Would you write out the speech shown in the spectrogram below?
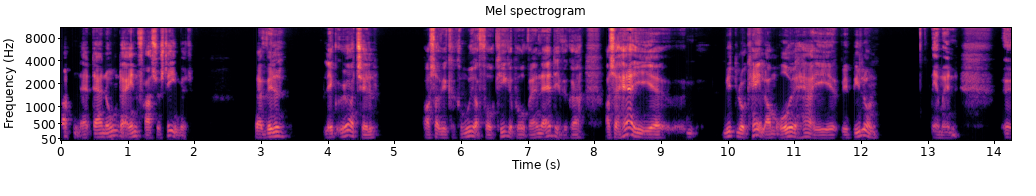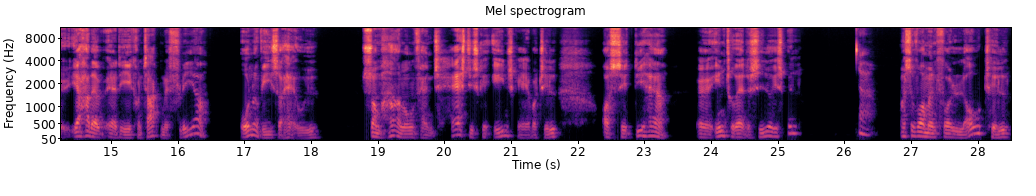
sådan at der er nogen, der er inden fra systemet, der vil lægge øre til, og så vi kan komme ud og få kigget på, hvordan er det, vi gør. Og så her i øh, mit lokalområde her i, øh, ved Billund, jamen, øh, jeg har da været i kontakt med flere undervisere herude, som har nogle fantastiske egenskaber til at sætte de her øh, introverte sider i spil. Ja. Og så hvor man får lov til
